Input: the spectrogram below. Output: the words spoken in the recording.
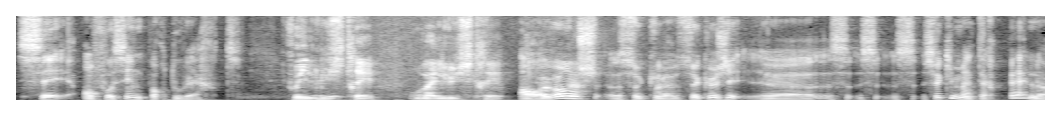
c'est enfoncer une porte ouverte. Il faut illustrer. On va illustrer. En revanche, ce que, ce que j'ai, ce, ce- ce qui m'interpelle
